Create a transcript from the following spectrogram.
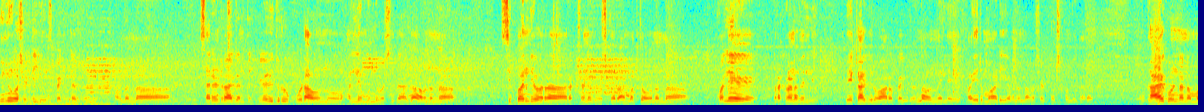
ಯೂನಿವರ್ಸಿಟಿ ಇನ್ಸ್ಪೆಕ್ಟರ್ ಅವನನ್ನು ಸರೆಂಡರ್ ಆಗಂತ ಹೇಳಿದರೂ ಕೂಡ ಅವನು ಹಲ್ಲೆ ಮುಂದುವರಿಸಿದಾಗ ಅವನನ್ನು ಸಿಬ್ಬಂದಿಯವರ ರಕ್ಷಣೆಗೋಸ್ಕರ ಮತ್ತು ಅವನನ್ನು ಕೊಲೆ ಪ್ರಕರಣದಲ್ಲಿ ಬೇಕಾಗಿರುವ ಆರೋಪಿಗಳನ್ನು ಅವನ ಮೇಲೆ ಫೈರ್ ಮಾಡಿ ಅವನನ್ನು ವಶಪಡಿಸ್ಕೊಂಡಿದ್ದಾರೆ. ಗಾಯಗೊಂಡ ನಮ್ಮ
